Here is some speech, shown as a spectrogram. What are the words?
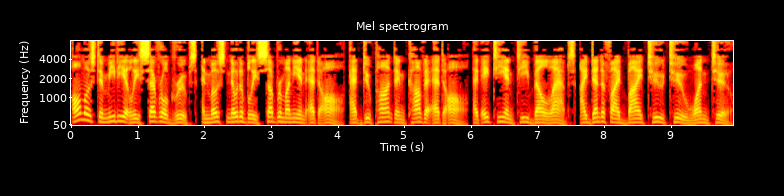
Almost immediately several groups, and most notably Subramanian et al., at DuPont and Cava et al., at AT&T Bell Labs, identified Bi2212.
